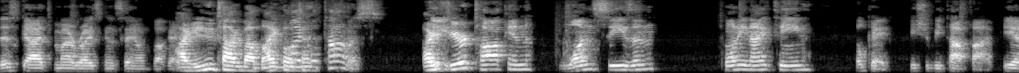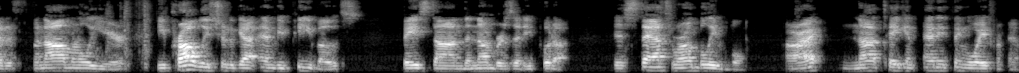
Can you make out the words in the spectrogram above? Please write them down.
This guy to my right is going to say I'm Buckeye Are you talking about Michael? Michael Thomas. Are if you? you're talking one season, 2019, okay, he should be top five. He had a phenomenal year. He probably should have got MVP votes based on the numbers that he put up. His stats were unbelievable. All right, not taking anything away from him.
